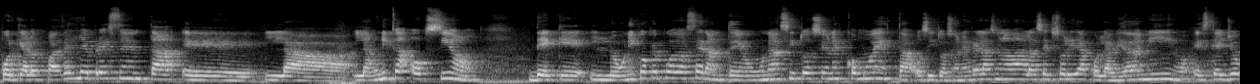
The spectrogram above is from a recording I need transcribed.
porque a los padres le presenta eh, la, la única opción de que lo único que puedo hacer ante unas situaciones como esta o situaciones relacionadas a la sexualidad con la vida de mi hijo es que yo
